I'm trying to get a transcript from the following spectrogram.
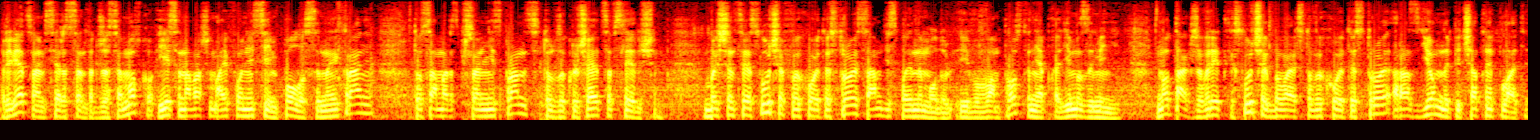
привет, с вами сервис-центр GSM Moscow. Если на вашем iPhone 7 полосы на экране, то самая распространенная неисправность тут заключается в следующем. В большинстве случаев выходит из строя сам дисплейный модуль, и его вам просто необходимо заменить. Но также в редких случаях бывает, что выходит из строя разъем на печатной плате,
